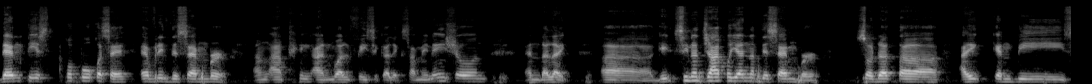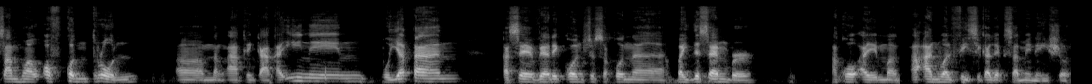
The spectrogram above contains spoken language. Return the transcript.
dentist. Ako po kasi every December ang aking annual physical examination and the like. Uh, sinadya ko yan ng December so that uh, I can be somehow off control um, ng aking kakainin, puyatan, Kasi very conscious ako na by December, ako ay mag-annual physical examination.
